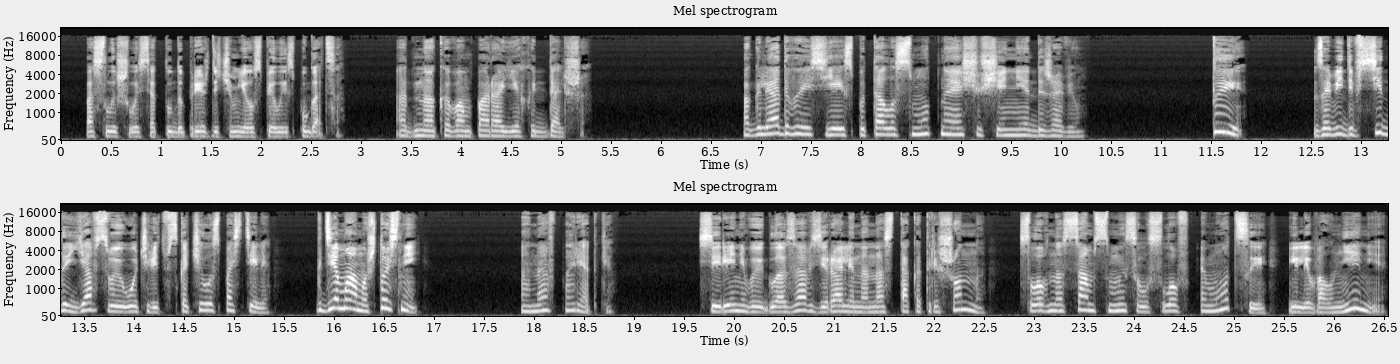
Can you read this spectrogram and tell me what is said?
— послышалось оттуда, прежде чем я успела испугаться. «Однако вам пора ехать дальше». Оглядываясь, я испытала смутное ощущение дежавю ты!» Завидев Сида, я, в свою очередь, вскочила с постели. «Где мама? Что с ней?» Она в порядке. Сиреневые глаза взирали на нас так отрешенно, словно сам смысл слов «эмоции» или «волнение»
